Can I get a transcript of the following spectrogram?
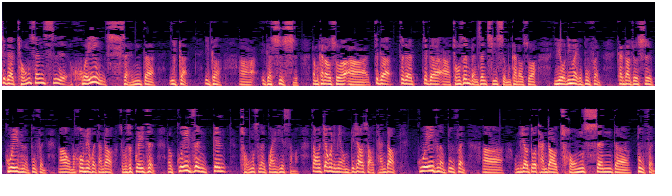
这个重生是回应神的一个一个啊一个事实。那么看到说啊，这个这个这个啊重生本身，其实我们看到说也有另外一个部分，看到就是归正的部分。然后我们后面会谈到什么是归正。那归正跟重生的关系是什么？在我们教会里面，我们比较少谈到归正的部分啊，我们比较多谈到重生的部分。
